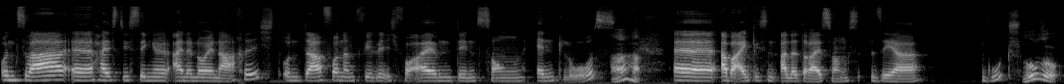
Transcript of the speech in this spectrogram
Und zwar äh, heißt die Single Eine neue Nachricht und davon empfehle ich vor allem den Song Endlos. Aha. Äh, aber eigentlich sind alle drei Songs sehr gut. So, so.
